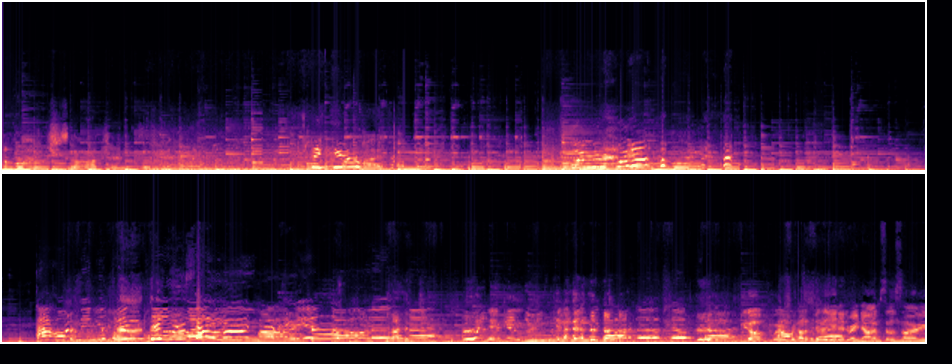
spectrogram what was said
Oh wow, she's got options. Thank you! What are you? I hope Thank you we don't, we're, we're not affiliated right now, I'm so sorry.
